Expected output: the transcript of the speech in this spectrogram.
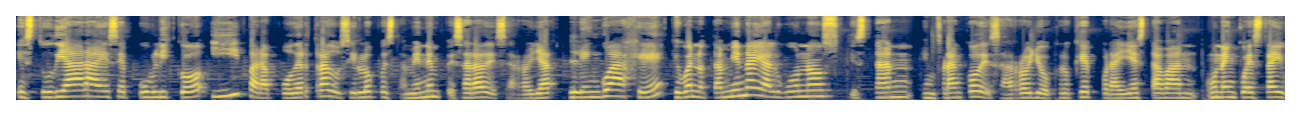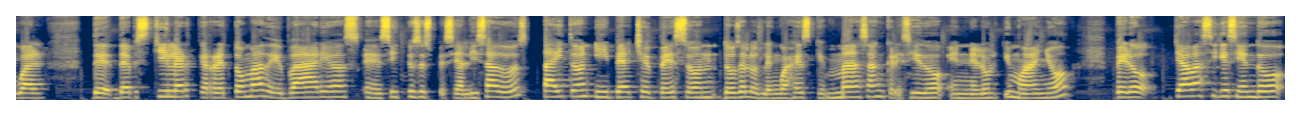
estudiar a ese público y para poder traducirlo, pues también empezar a desarrollar lenguaje, que bueno, también hay algunos que están en franco desarrollo. Creo que por ahí estaban una encuesta igual de DevSkiller que retoma de eh, sitios especializados. Python y PHP son dos de los lenguajes que más han crecido en el último año, pero Java sigue siendo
